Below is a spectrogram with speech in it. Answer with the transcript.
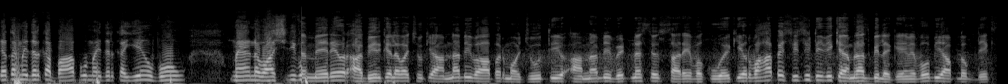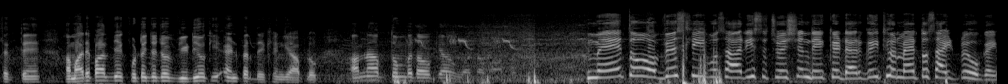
कहता, मैं इधर का बाप हूँ, मैं इधर का ये हूँ, वो हूँ, मैं नवाज़ शरीफ मेरे और आबिर के अलावा चूँकि आमना भी वहाँ पर मौजूद थी, आमना भी विटनेस थे सारे वकूए की, और वहाँ पे सीसीटीवी कैमरास भी लगे हुए हैं, वो भी आप लोग देख सकते हैं। हमारे पास भी एक फुटेज है, जो वीडियो की एंड पर देखेंगे आप लोग। आमना, अब तुम बताओ, क्या हुआ था वहाँ? मैं तो ऑब्वियसली वो सारी सिचुएशन देख के डर गई थी और मैं तो साइड पे हो गई।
